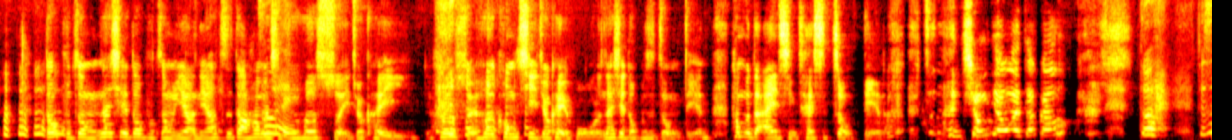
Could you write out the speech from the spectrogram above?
都不重，那些都不重要。你要知道，他们其实喝水就可以，喝水喝空气就可以活了，那些都不是重点，他们的爱情才是重点啊！真的很琼瑶啊，糟糕。对，就是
